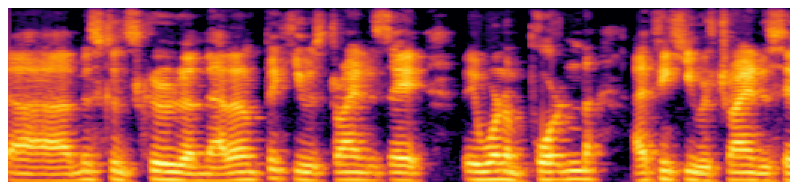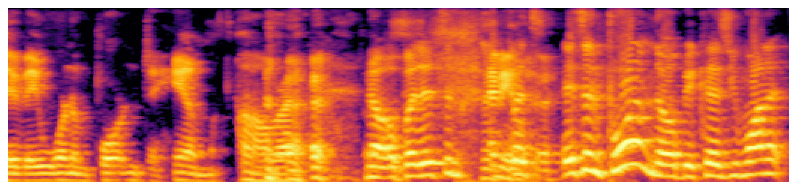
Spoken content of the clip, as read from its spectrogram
uh, misconstrued on that. I don't think he was trying to say they weren't important. I think he was trying to say they weren't important to him. Oh right. no, but it's anyway. but it's, it's, important though because you want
